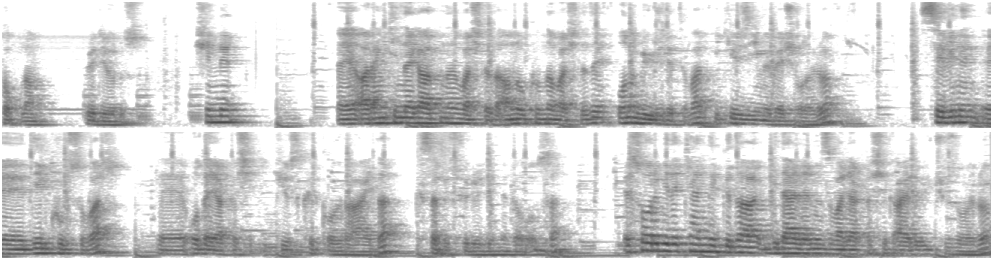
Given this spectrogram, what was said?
toplam ödüyoruz. Şimdi e, Aren Kindergarten'a başladı, anaokuluna başladı. Onun bir ücreti var. 225 euro. Sevi'nin e, dil kursu var. E, o da yaklaşık 240 euro ayda. Kısa bir süreliğine de olsa. E sonra bir de kendi gıda giderlerimiz var yaklaşık ayda 300 euro.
